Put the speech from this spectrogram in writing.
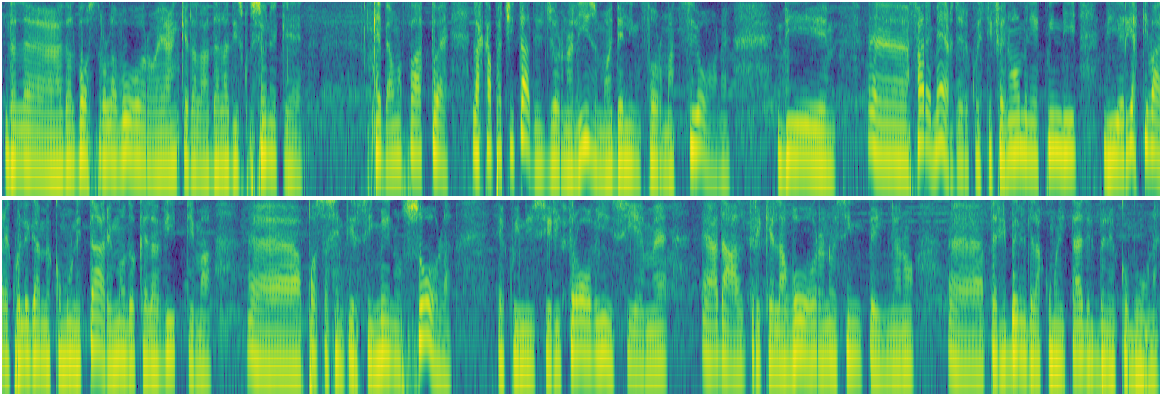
dal, dal, vostro lavoro e anche dalla, dalla discussione che, che, abbiamo fatto è la capacità del giornalismo e dell'informazione di eh, far emergere questi fenomeni e quindi di riattivare quel legame comunitario in modo che la vittima eh, possa sentirsi meno sola e quindi si ritrovi insieme ad altri che lavorano e si impegnano eh, per il bene della comunità e del bene comune.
